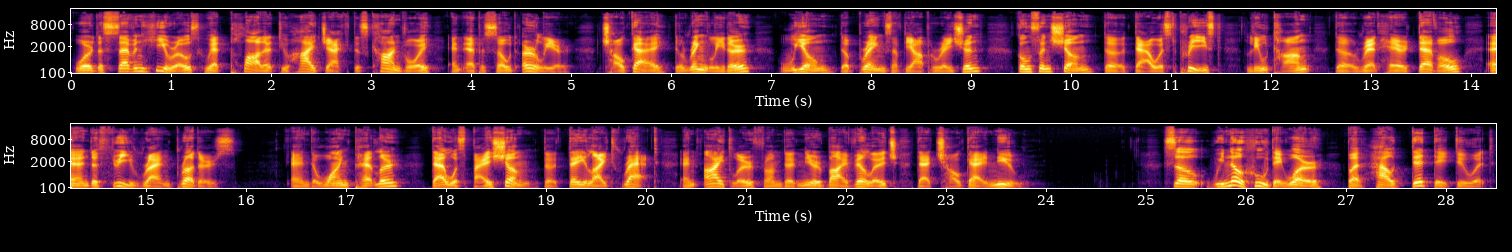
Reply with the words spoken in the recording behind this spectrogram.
were the seven heroes who had plotted to hijack this convoy an episode earlier. Chao Gai, the ringleader, Wu Yong, the brains of the operation, Gongsun Sheng, the Taoist priest, Liu Tang, the red-haired devil, and the three Ruan brothers. And the wine peddler, that was Bai Sheng, the daylight rat, an idler from the nearby village that Chao Gai knew. So we know who they were, but how did they do it?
